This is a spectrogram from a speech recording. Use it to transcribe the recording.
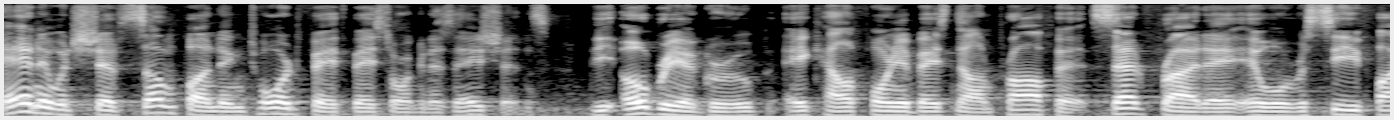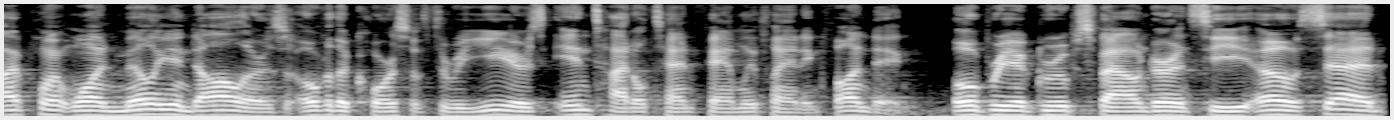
and it would shift some funding toward faith-based organizations. The Obria Group Group, a California based nonprofit, said Friday it will receive $5.1 million over the course of three years in Title X family planning funding. Obria Group's founder and CEO said,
